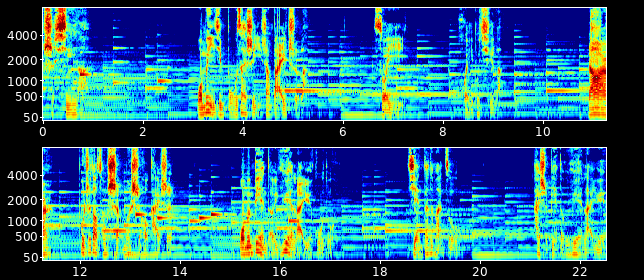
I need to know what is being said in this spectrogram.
是心啊。我们已经不再是一张白纸了，所以回不去了。然而，不知道从什么时候开始。我们变得越来越孤独，简单的满足开始变得越来越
